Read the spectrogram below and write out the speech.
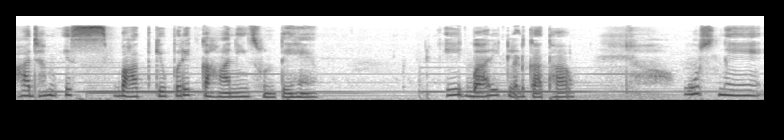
आज हम इस बात के ऊपर एक कहानी सुनते हैं। एक बार एक लड़का था। उसने,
